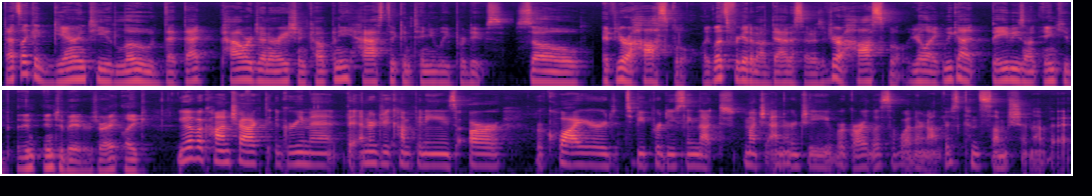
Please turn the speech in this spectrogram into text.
that's like a guaranteed load that that power generation company has to continually produce. So if you're a hospital, like let's forget about data centers. If you're a hospital, you're like, we got babies on incub- in- intubators, right? Like You have a contract agreement. The energy companies are required to be producing that much energy, regardless of whether or not there's consumption of it.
